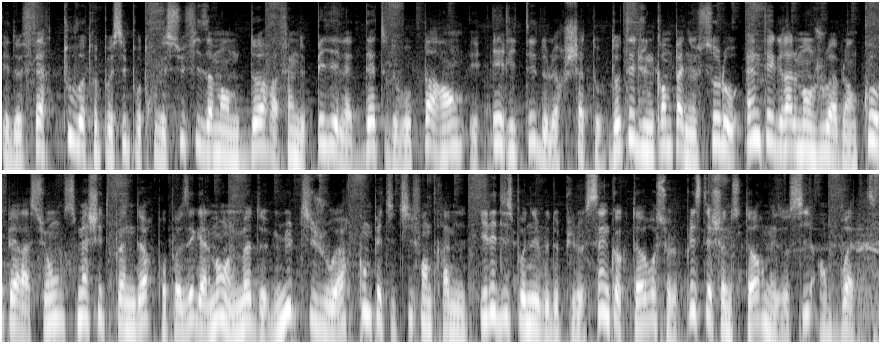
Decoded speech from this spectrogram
et de faire tout votre possible pour trouver suffisamment d'or afin de payer la dette de vos parents et hériter de leur château. Doté d'une campagne solo intégralement jouable en coopération, Smash It Plunder propose également un mode multijoueur compétitif entre amis. Il est disponible depuis le 5 octobre sur le PlayStation Store mais aussi en boîte.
